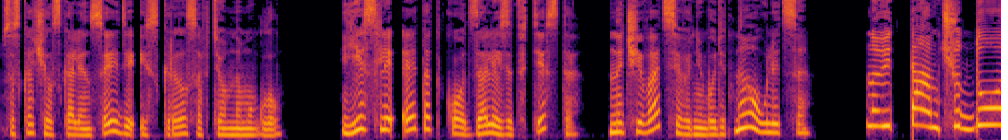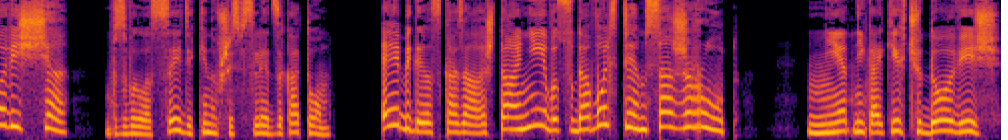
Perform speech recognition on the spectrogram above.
соскочил с колен Сэйди и скрылся в темном углу. «Если этот кот залезет в тесто, ночевать сегодня будет на улице». «Но ведь там чудовище!» — взвыла Сэйди, кинувшись вслед за котом. Эбигейл сказала, что они его с удовольствием сожрут. «Нет никаких чудовищ»,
